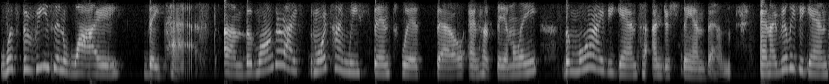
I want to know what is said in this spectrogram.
was the reason why they passed. Um, the longer I, the more time we spent with And her family, the more I began to understand them. And I really began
